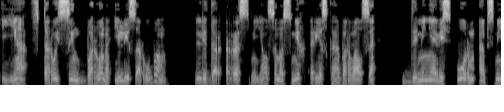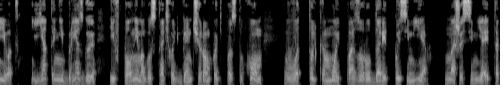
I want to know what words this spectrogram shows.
«Я второй сын барона и лесорубом?» Лидар рассмеялся, но смех резко оборвался. «Да меня весь Орм обсмеет. Я-то не брезгую и вполне могу стать хоть гончаром, хоть пастухом. Вот только мой позор ударит по семье. Наша семья и так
